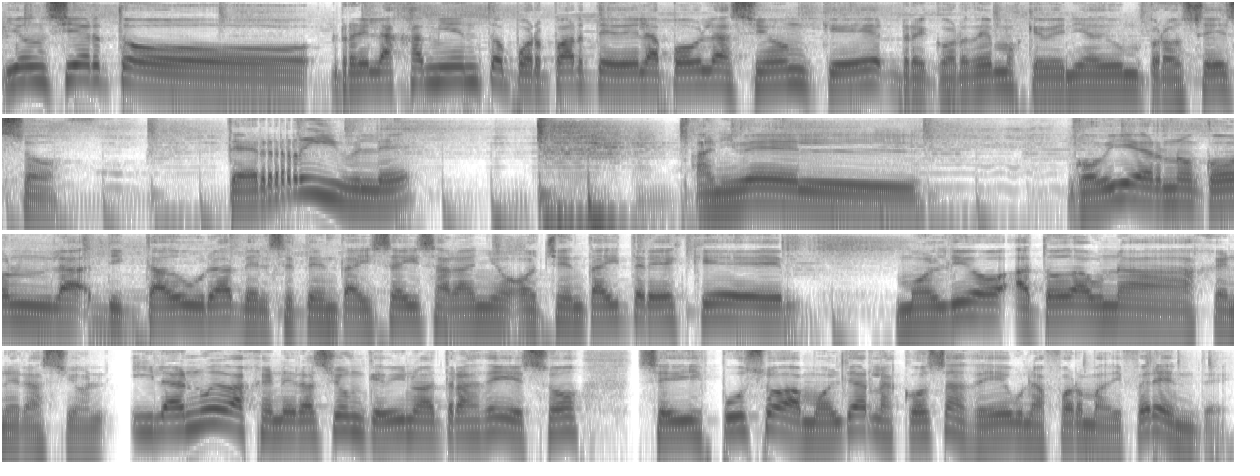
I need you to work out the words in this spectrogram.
Y un cierto relajamiento por parte de la población que recordemos que venía de un proceso terrible a nivel gobierno con la dictadura del 76 al año 83 que moldeó a toda una generación. Y la nueva generación que vino atrás de eso se dispuso a moldear las cosas de una forma diferente.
